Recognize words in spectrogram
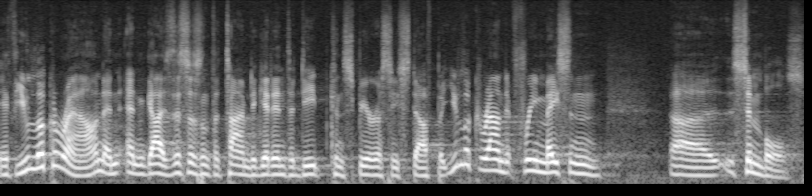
if you look around, and, and guys, this isn't the time to get into deep conspiracy stuff, but you look around at Freemason uh, symbols.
